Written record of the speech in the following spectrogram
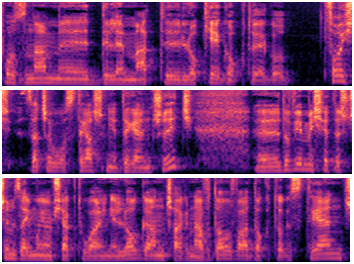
Poznamy dylematy Lokiego, którego coś zaczęło strasznie dręczyć. E, dowiemy się też, czym zajmują się aktualnie Logan, Czarna Wdowa, Doktor Strange.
